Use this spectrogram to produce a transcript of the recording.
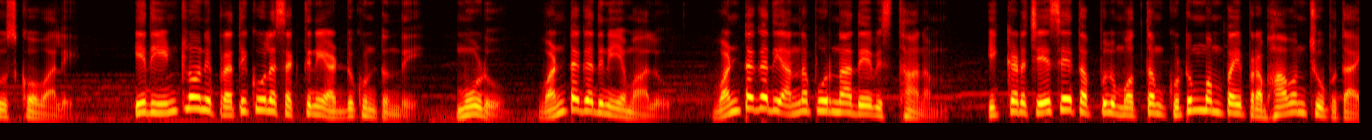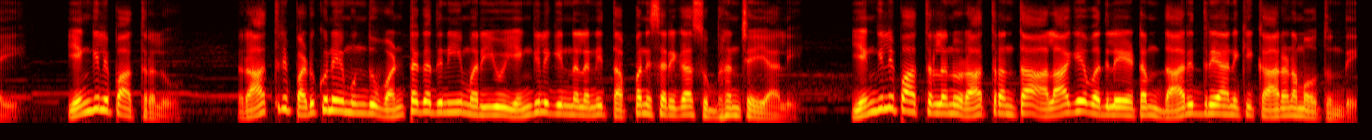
చూసుకోవాలి. ఇది ఇంట్లోని ప్రతికూల శక్తిని అడ్డుకుంటుంది. మూడు వంటగది నియమాలు. వంటగది అన్నపూర్ణాదేవి స్థానం. ఇక్కడ చేసే తప్పులు మొత్తం కుటుంబంపై ప్రభావం చూపుతాయి. ఎంగిలి పాత్రలు. రాత్రి పడుకునే ముందు వంటగదిని మరియు ఎంగిలి గిన్నెలని తప్పనిసరిగా శుభ్రం చెయ్యాలి ఎంగిలి పాత్రలను రాత్రంతా అలాగే వదిలేయటం దారిద్ర్యానికి కారణమవుతుంది.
